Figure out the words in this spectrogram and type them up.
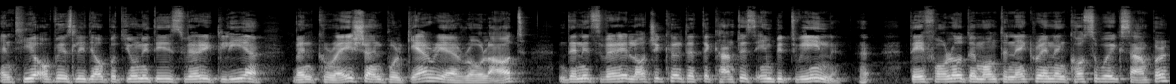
And here, obviously, the opportunity is very clear. When Croatia and Bulgaria roll out, then it's very logical that the countries in between They follow the Montenegrin and Kosovo example,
